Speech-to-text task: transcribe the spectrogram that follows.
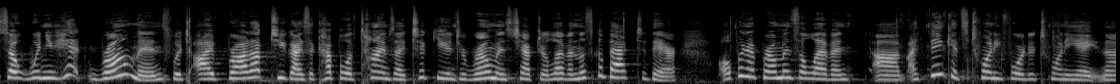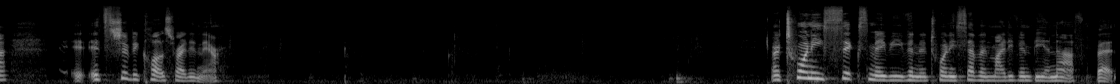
So when you hit Romans, which I've brought up to you guys a couple of times, I took you into Romans chapter 11. Let's go back to there. Open up Romans 11. Um, I think it's 24 to 28. And, uh, it, it should be close right in there. or 26 maybe even a 27 might even be enough but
